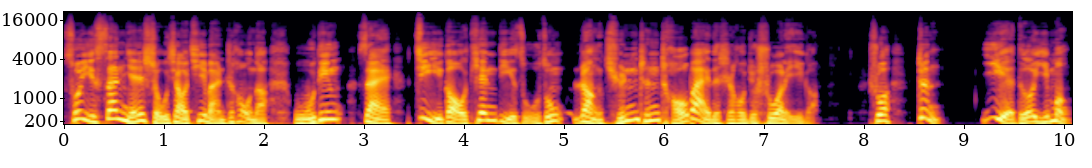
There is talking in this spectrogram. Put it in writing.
所以三年守孝期满之后呢，武丁在祭告天地祖宗，让群臣朝拜的时候，就说了一个：“说朕夜得一梦，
